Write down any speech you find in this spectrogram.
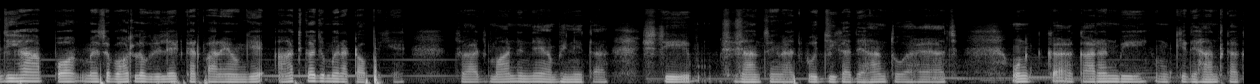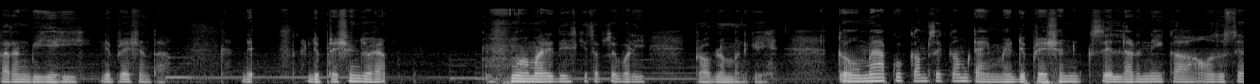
जी हाँ आप में से बहुत लोग रिलेट कर पा रहे होंगे। आज का जो मेरा टॉपिक है, जो आज माननीय अभिनेता श्री सुशांत सिंह राजपूत जी का देहांत हुआ है आज, उनका कारण भी, उनके देहांत का कारण भी यही डिप्रेशन था। डिप्रेशन जो है, वो हमारे देश की सबसे बड़ी प्रॉब्लम बन गई है। तो मैं आपको कम से कम टाइम में डिप्रेशन से लड़ने का और उससे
